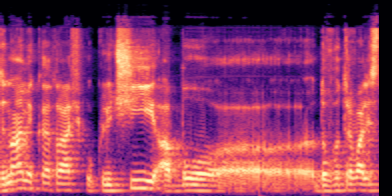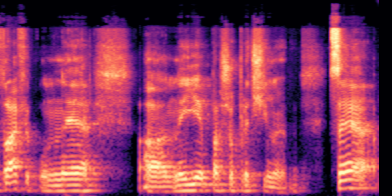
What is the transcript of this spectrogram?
динаміка трафіку, ключі або довготривалість трафіку не, не є першопричиною. Це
